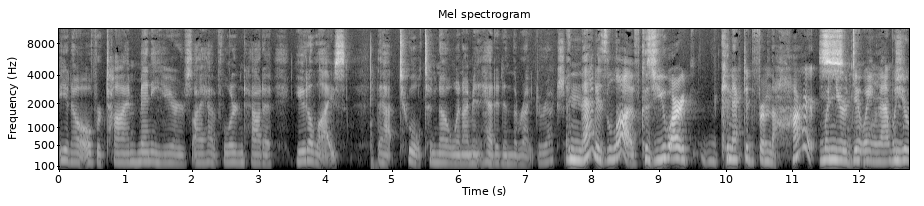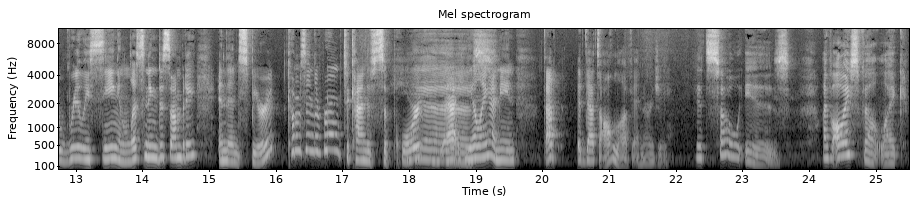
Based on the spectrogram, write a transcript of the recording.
you know, over time, many years, I have learned how to utilize that tool to know when I'm headed in the right direction. And that is love because you are connected from the heart when you're doing that, when you're really seeing and listening to somebody, and then spirit comes in the room to kind of support that healing. I mean, that that's all love energy. It so is. I've always felt like,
